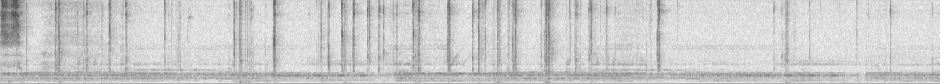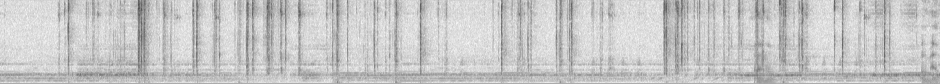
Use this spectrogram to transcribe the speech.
c'est ça. Ah non. Oh merde.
